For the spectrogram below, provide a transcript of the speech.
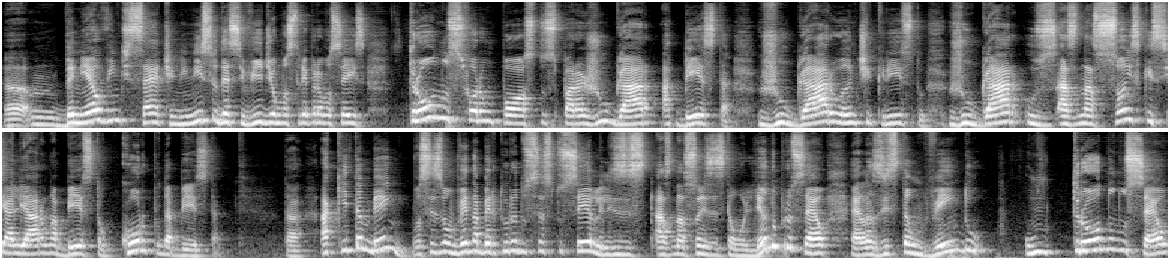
Uh, Daniel 27, no início desse vídeo eu mostrei para vocês. Tronos foram postos para julgar a besta, julgar o anticristo, julgar os, as nações que se aliaram à besta, o corpo da besta. Tá? Aqui também, vocês vão ver na abertura do sexto selo, eles, as nações estão olhando para o céu, elas estão vendo um trono no céu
